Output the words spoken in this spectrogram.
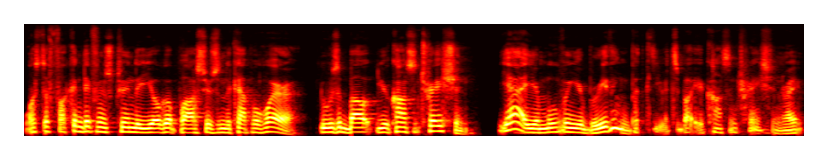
What's the fucking difference between the yoga postures and the capoeira? It was about your concentration. Yeah, you're moving, you're breathing, but it's about your concentration, right?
